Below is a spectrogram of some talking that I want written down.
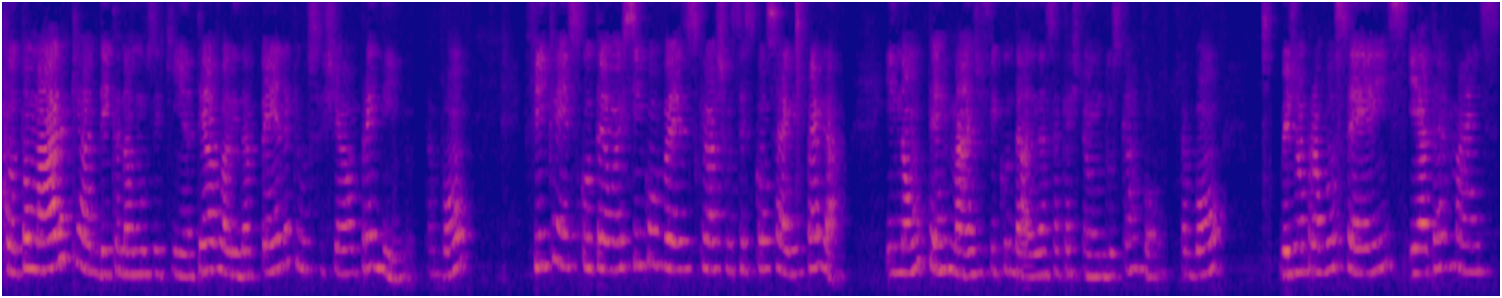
Então, tomara que a dica da musiquinha tenha valido a pena, que vocês tenham aprendido, tá bom? Fiquem e escutem umas cinco vezes que eu acho que vocês conseguem pegar. E não ter mais dificuldade nessa questão dos carbonos, tá bom? Beijão pra vocês e até mais.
